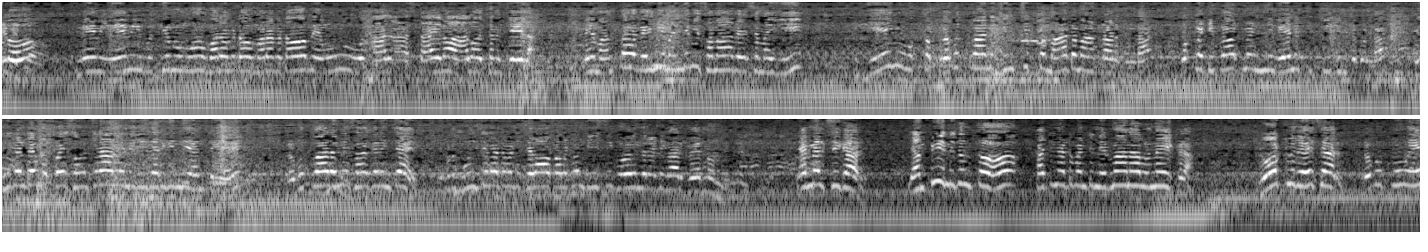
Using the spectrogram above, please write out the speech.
గతంలో మేము ఏమి ఉద్యమమో మరొకటో మరొకటో మేము ఆ స్థాయిలో ఆలోచన చేయాల. మేమంతా వెయ్యి మందిని సమావేశమయ్యి ఏమి ఒక్క ప్రభుత్వాన్ని కించిత్త మాట మాట్లాడకుండా ఒక్క డిపార్ట్మెంట్ని వేలెత్తి చూపించకుండా ఎందుకంటే ముప్పై సంవత్సరాల నుండి ఇది జరిగింది అంటే ప్రభుత్వాలన్నీ సహకరించాయి. ఇప్పుడు ముంచినటువంటి పథకం డీసీ గోవిందరెడ్డి గారి పేరునుంది ఎమ్మెల్సీ గారు ఎంపీ నిధులతో కట్టినటువంటి నిర్మాణాలు ఉన్నాయి ఇక్కడ. రోడ్లు వేశారు. ప్రభుత్వమే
